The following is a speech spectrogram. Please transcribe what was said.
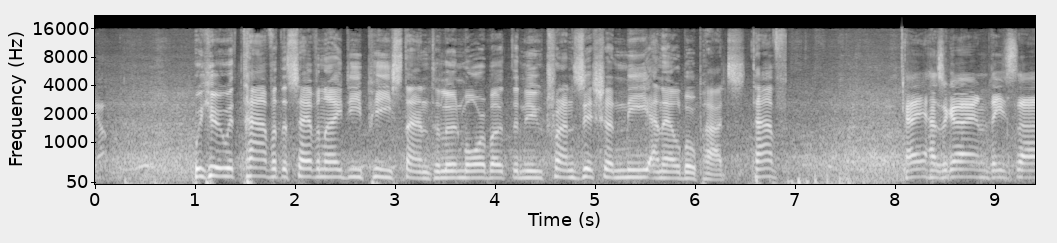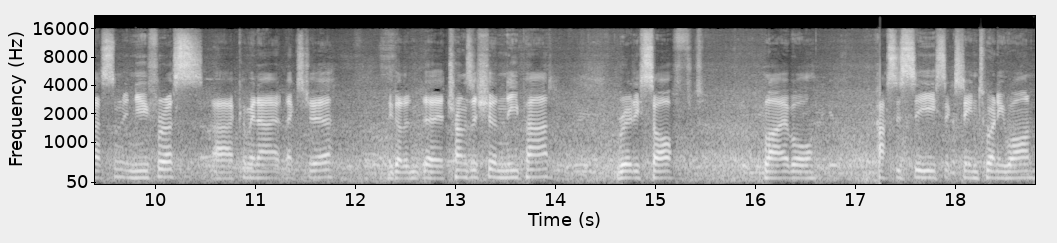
Yep. We're here with Tav at the 7IDP stand to learn more about the new transition knee and elbow pads. Tav? Hey, how's it going? These are something new for us uh, coming out next year. We've got a, a transition knee pad, really soft, pliable, passes CE 1621.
